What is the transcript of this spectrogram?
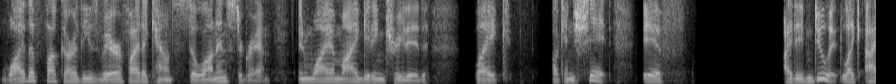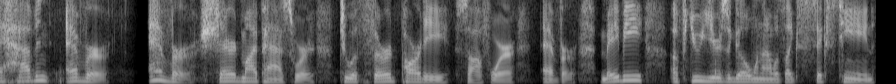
why the fuck are these verified accounts still on Instagram? And why am I getting treated like fucking shit if I didn't do it? Like I haven't ever ever shared my password to a third party software ever. Maybe a few years ago when I was like 16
